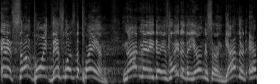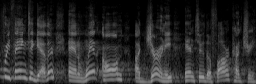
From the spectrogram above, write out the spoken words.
And at some point, this was the plan. Not many days later, the younger son gathered everything together and went on a journey into the far country.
